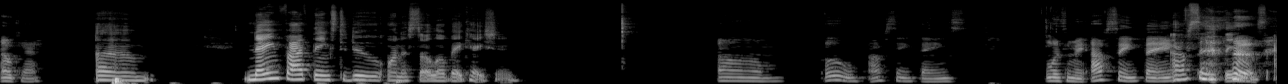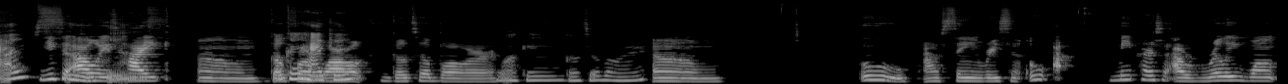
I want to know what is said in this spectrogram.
Okay. Um, name five things to do on a solo vacation. Um. Oh, I've seen things. Listen to me. I've seen things. I've seen things. I've you can always things. hike. Um. Go Okay, for a hiking. walk. Go to a bar. Walking, go to a bar. Um. Ooh, I've seen recent. Ooh, I, me personally, I really want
